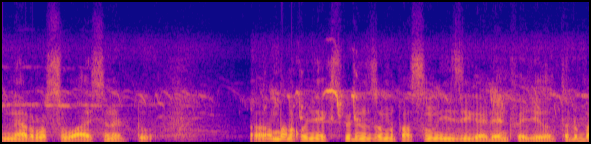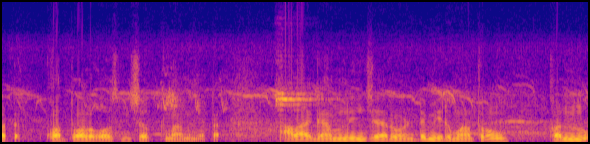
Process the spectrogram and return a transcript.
నెర్వస్ వాసినట్టు మన మనకు కొంచెం ఎక్స్పీరియన్స్ ఉన్న పర్సన్ ఈజీగా ఐడెంటిఫై చేయగలుగుతాడు. బట్ కొత్త వాళ్ళ కోసం చెప్తున్నాను అనమాట అలా గమనించారు అంటే మీరు మాత్రం కన్ను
